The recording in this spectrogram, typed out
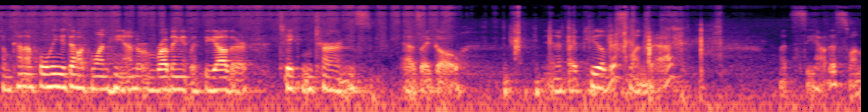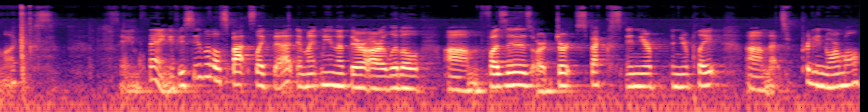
So I'm kind of holding it down with one hand or I'm rubbing it with the other, taking turns as I go. And if I peel this one back, let's see how this one looks. Same thing. If you see little spots like that, it might mean that there are little um, fuzzes or dirt specks in your, in your plate. Um, that's pretty normal.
